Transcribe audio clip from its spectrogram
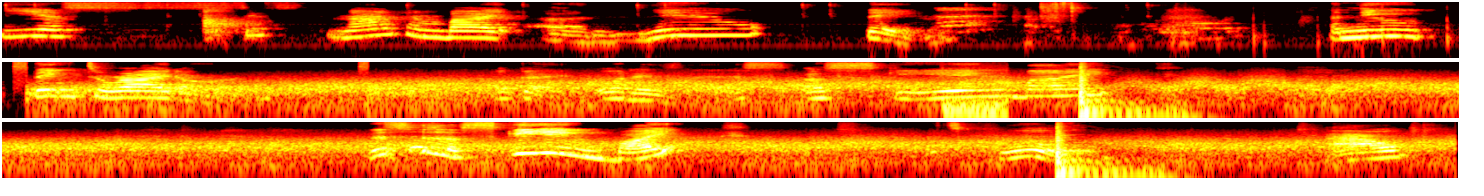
Yes, yes, yes. Now I can buy a new thing. A new thing to ride on. Okay, what is this? A skiing bike? This is a skiing bike? That's cool. Ow.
